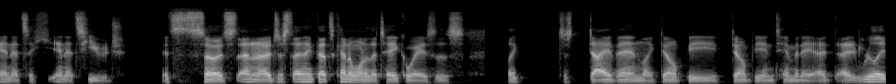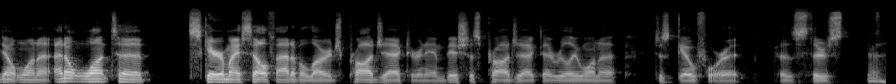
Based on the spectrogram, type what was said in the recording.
and it's a and it's huge it's so it's i don't know just i think that's kind of one of the takeaways is like just dive in like don't be don't be intimidated i, I really don't want to i don't want to scare myself out of a large project or an ambitious project i really want to just go for it because there's Yeah.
